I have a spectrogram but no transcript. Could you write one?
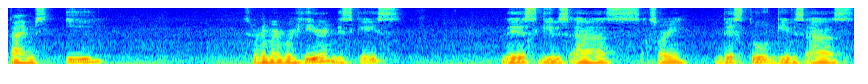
times e. So remember here in this case this gives us sorry this two gives us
